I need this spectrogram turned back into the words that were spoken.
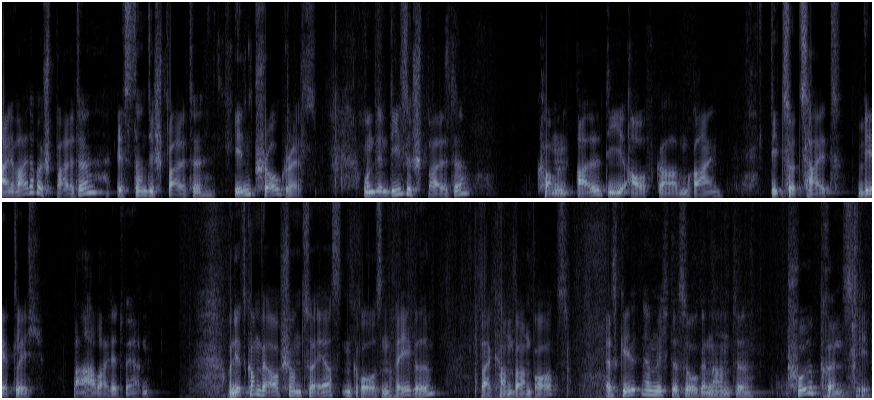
Eine weitere Spalte ist dann die Spalte In Progress. Und in diese Spalte kommen all die Aufgaben rein, die zurzeit wirklich bearbeitet werden. Und jetzt kommen wir auch schon zur ersten großen Regel bei Kanban Boards. Es gilt nämlich das sogenannte Pull-Prinzip.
